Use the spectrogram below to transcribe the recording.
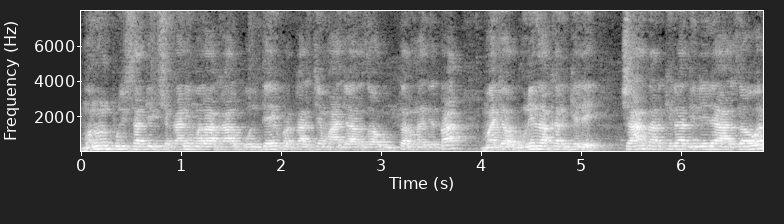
म्हणून पोलीस अधीक्षकांनी मला काल कोणत्याही प्रकारचे माझ्या अर्जावर उत्तर न देता माझ्यावर गुन्हे दाखल केले. चार तारखेला दिलेल्या अर्जावर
